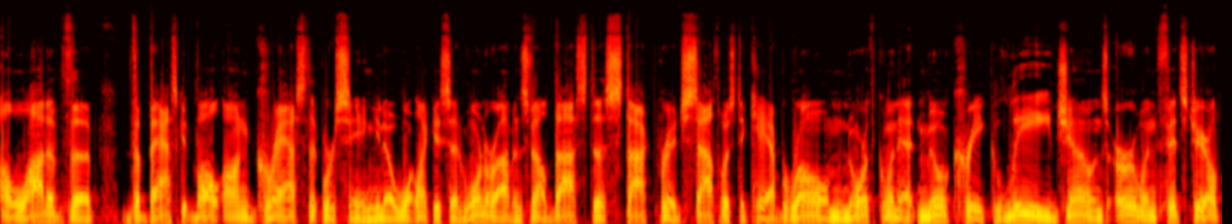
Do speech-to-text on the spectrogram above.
a lot of the the basketball on grass that we're seeing, you know, like I said, Warner Robins, Valdosta, Stockbridge, Southwest DeKalb, Rome, North Gwinnett, Mill Creek, Lee, Jones, Irwin, Fitzgerald.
